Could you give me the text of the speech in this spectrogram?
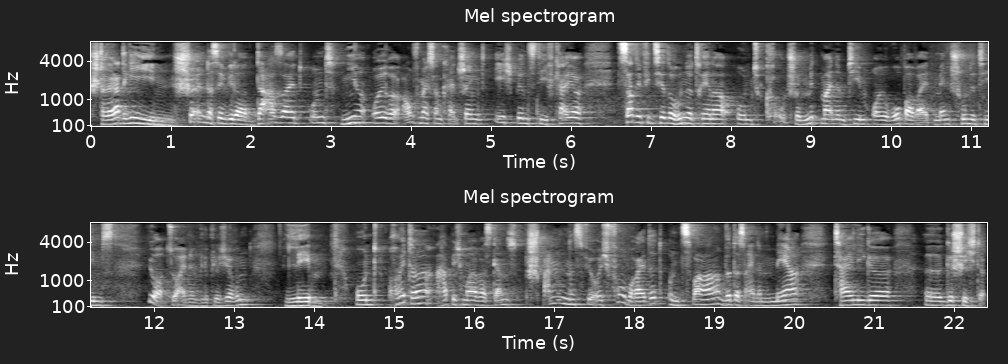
Strategien. Schön, dass ihr wieder da seid und mir eure Aufmerksamkeit schenkt. Ich bin Steve Keier, zertifizierter Hundetrainer und coache mit meinem Team europaweit Mensch-Hundeteams ja, zu einem glücklicheren Leben. Und heute habe ich mal was ganz Spannendes für euch vorbereitet und zwar wird das eine mehrteilige äh, Geschichte.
